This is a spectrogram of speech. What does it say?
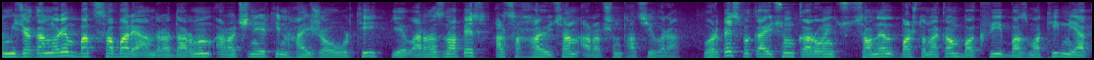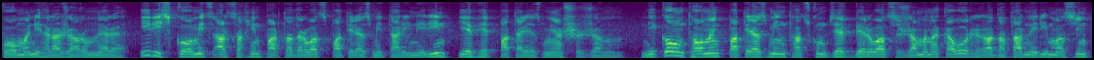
անմիջականորեն բացասաբար է անդրադառնում առաջին հերթին հայ ժողովրդի եւ առանձնապես Արցախահայության առաջընթացի վրա։ Որպես վկայություն կարող ենք ցուցանել պաշտոնական Բաքվի բազմաթիվ միակողմանի հրաժարումները իր իսկ կողմից Արցախին պարտադրված պատերազմի տարիներին եւ հետպատերազմյան շրջանում։ Մի կողմ թողնենք պատերազմի ընթացքում ձեռք բերված ժամանակավոր հրադադարների մասին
